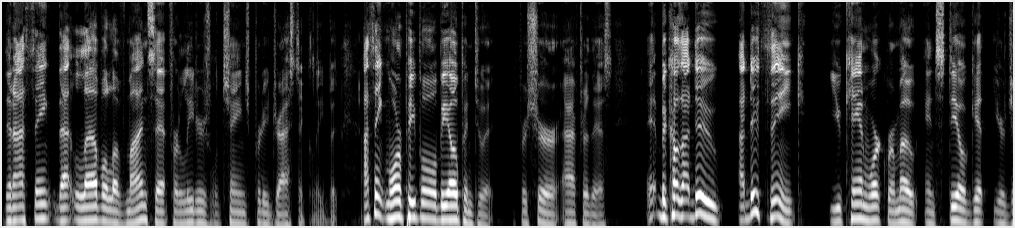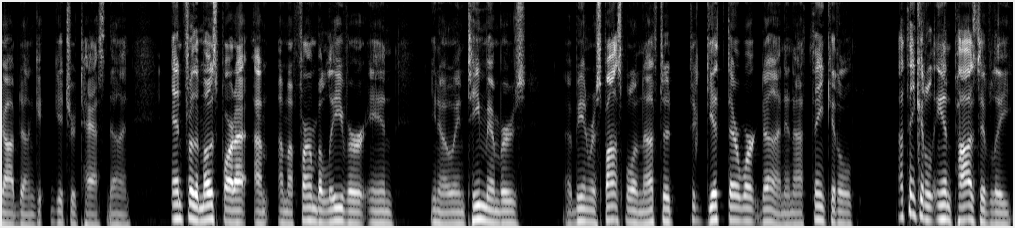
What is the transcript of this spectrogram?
then I think that level of mindset for leaders will change pretty drastically. But I think more people will be open to it for sure after this, eh, because I do I do think you can work remote and still get your job done, get, get your task done and for the most part, I, am I'm, I'm a firm believer in you know in team members uh, being responsible enough to to get their work done, and I think it'll I think it'll end positively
